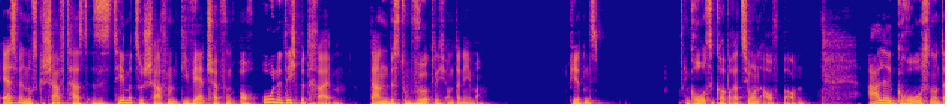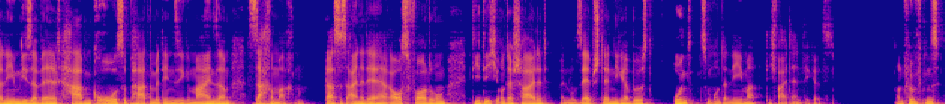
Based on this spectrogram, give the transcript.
Erst wenn du es geschafft hast, Systeme zu schaffen, die Wertschöpfung auch ohne dich betreiben, dann bist du wirklich Unternehmer. Viertens, große Kooperationen aufbauen. Alle großen Unternehmen dieser Welt haben große Partner, mit denen sie gemeinsam Sache machen. Das ist eine der Herausforderungen, die dich unterscheidet, wenn du selbstständiger wirst und zum Unternehmer dich weiterentwickelst. Und fünftens,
